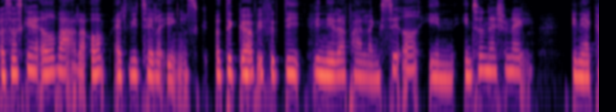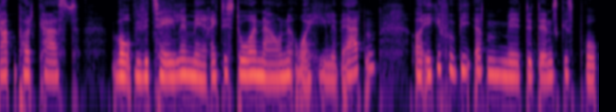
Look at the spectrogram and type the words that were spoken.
Og så skal jeg advare dig om, at vi taler engelsk, og det gør vi, fordi vi netop har lanceret en international Enneagram podcast, hvor vi vil tale med rigtig store navne over hele verden, og ikke forvirre dem med det danske sprog.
